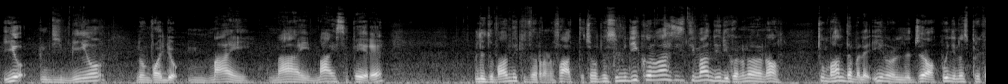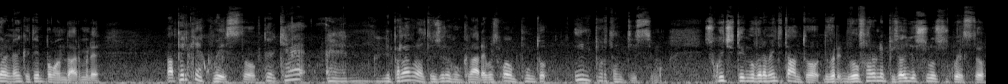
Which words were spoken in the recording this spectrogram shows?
Io di mio non voglio mai, mai, mai sapere le domande che verranno fatte. Cioè, se mi dicono, ah, se ti mando, io dico, no, no, no, tu mandamele, io non le leggerò, quindi non sprecare neanche tempo a mandarmele. Ma perché questo? Perché eh, ne parlavo l'altro giorno con Clara, questo qua è un punto importantissimo, su cui ci tengo veramente tanto, dovrei, devo fare un episodio solo su questo,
